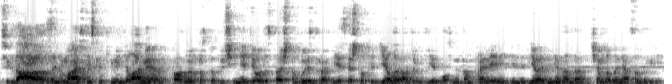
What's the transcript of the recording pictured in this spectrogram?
всегда занимаюсь несколькими делами по одной простой причине. Я делаю достаточно быстро, и если я что-то делаю, а другие должны там проверить или делать, мне надо чем-то заняться другим.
